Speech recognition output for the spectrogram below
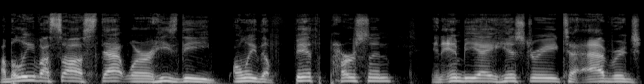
I believe I saw a stat where he's the only the fifth person in NBA history to average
